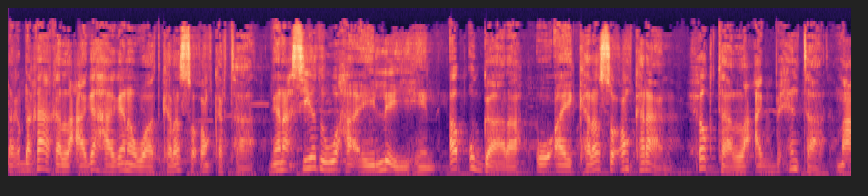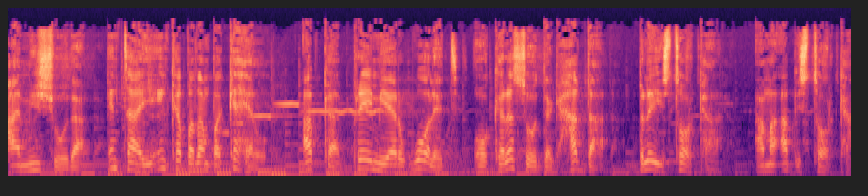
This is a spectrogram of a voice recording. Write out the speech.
dhaqdhaqaaqa lacagahaagana waad kala socon kartaa. Ganacsiyadu waxa ay leeyihiin ab u gaar ah oo ay kala socon karaan xogta lacag bixinta macaamiishooda. Intaa iyo in ka badanba ka hel abka premier wallet oo kala soo deg hadda blay storeka ama ab storeka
